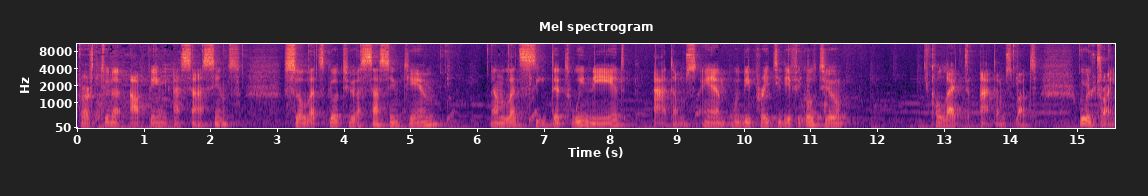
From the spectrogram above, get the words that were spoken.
for tune upping assassins. So let's go to assassin team and let's see that we need atoms and will be pretty difficult to collect atoms but we will try.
